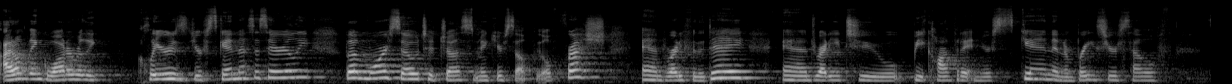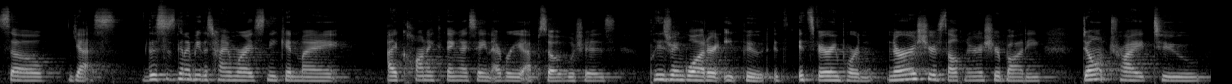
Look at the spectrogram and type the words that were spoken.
I don't think water really clears your skin necessarily, but more so to just make yourself feel fresh and ready for the day and ready to be confident in your skin and embrace yourself. So, yes, this is going to be the time where I sneak in my iconic thing I say in every episode, which is please drink water and eat food. It's, it's very important. Nourish yourself, nourish your body. Don't try to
